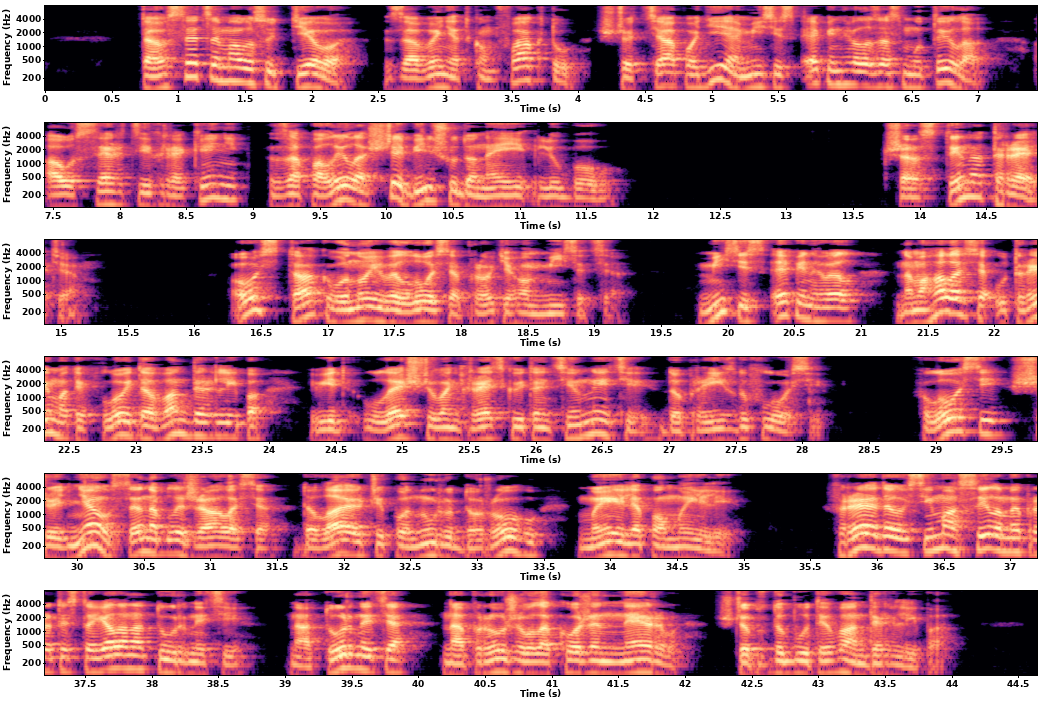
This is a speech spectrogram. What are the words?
Та все це малосуттєво, за винятком факту, що ця подія місіс Епінгвел засмутила, а у серці грекині запалила ще більшу до неї любов. Частина третя. Ось так воно й велося протягом місяця. Місіс Епінгвел намагалася утримати Флойда Вандерліпа від улещувань грецької танцівниці до приїзду Флосі. Флосі щодня усе наближалася, долаючи понуру дорогу миля по милі. Фреда усіма силами протистояла натурниці. Натурниця напружувала кожен нерв, щоб здобути Вандерліпа.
